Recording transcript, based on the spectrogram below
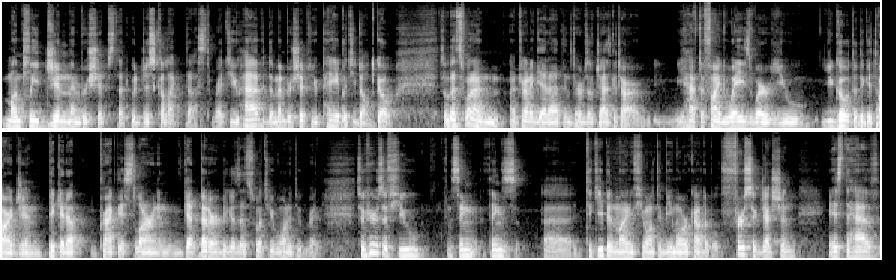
monthly gym memberships that would just collect dust, right? You have the membership, you pay, but you don't go. So that's what I'm I'm trying to get at in terms of jazz guitar. You have to find ways where you you go to the guitar gym, pick it up, practice, learn, and get better because that's what you want to do, right? So here's a few thing, things uh, to keep in mind if you want to be more accountable. First suggestion is to have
